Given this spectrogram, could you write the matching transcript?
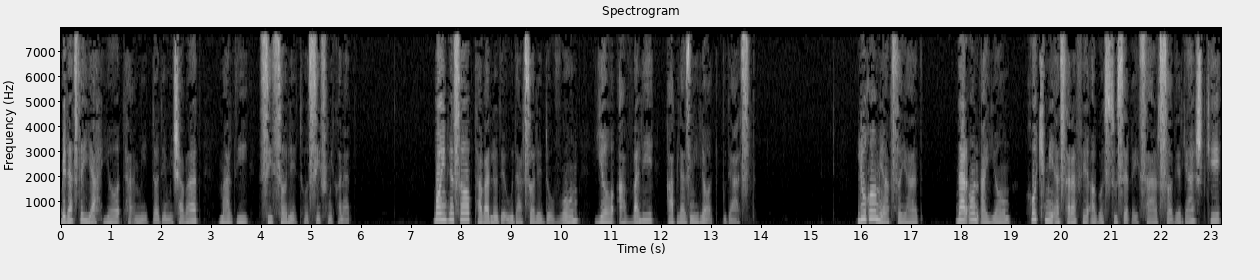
به دست یحیی تعمید داده می شود مردی سی ساله توصیف می کند. با این حساب تولد او در سال دوم یا اولی قبل از میلاد بوده است. لوقا می افزاید در آن ایام حکمی از طرف آگوستوس قیصر صادر گشت که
